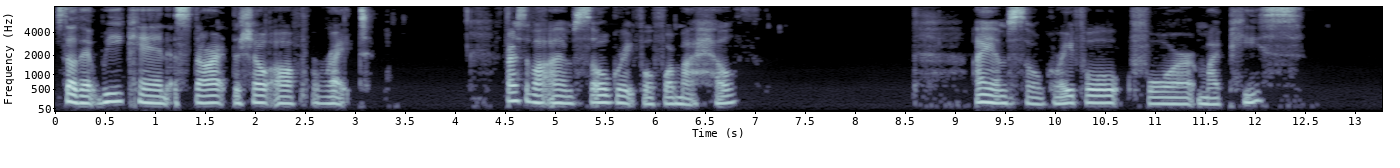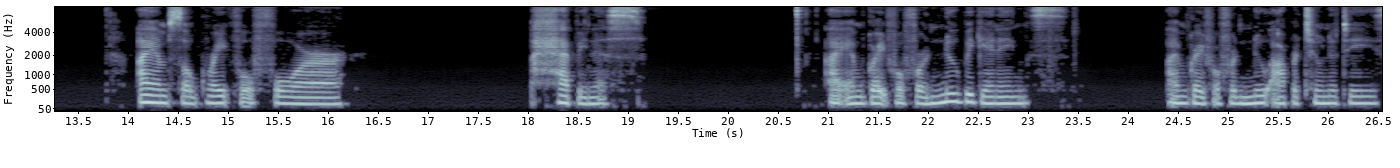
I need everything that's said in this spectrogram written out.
so that we can start the show off right. First of all, I am so grateful for my health. I am so grateful for my peace. I am so grateful for happiness. I am grateful for new beginnings. I'm grateful for new opportunities.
